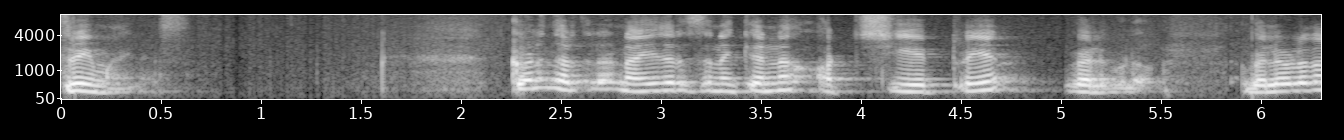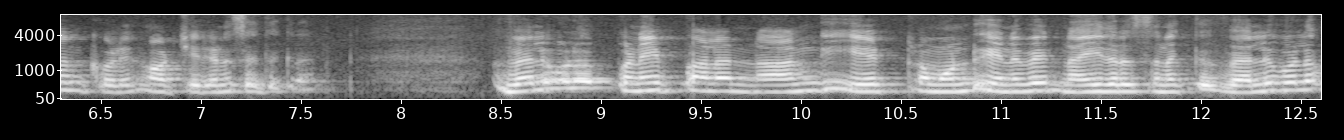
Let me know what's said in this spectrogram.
three minus கழுந்தரத்தில் நைதரசனுக்கு என்ன? அச்சியற்றையன் வலுவலு வலுவில் தான் கோழின் ஆட்சியரியன்னு சேர்த்துக்கிறேன். வலுவல பிணைப்பாளர் நான்கு ஏற்றம் ஒன்று. எனவே நைதரசனுக்கு வலுவல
